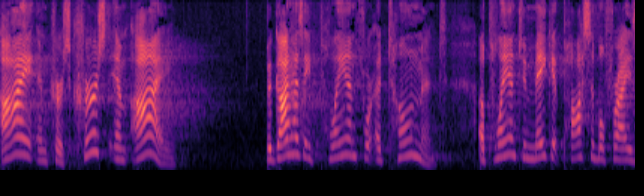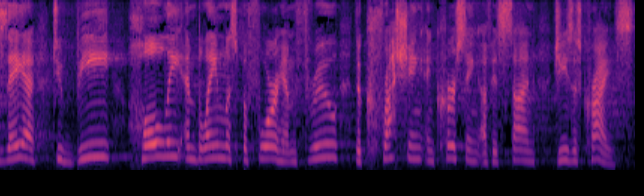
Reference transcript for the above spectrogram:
I am cursed. Cursed am I. But God has a plan for atonement, a plan to make it possible for Isaiah to be holy and blameless before him through the crushing and cursing of his Son, Jesus Christ.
